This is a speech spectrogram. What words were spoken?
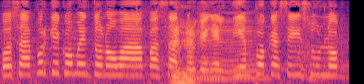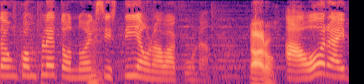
Pues ¿sabes por qué comento no va a pasar? Porque en el tiempo que se hizo un lockdown completo no existía una vacuna. claro. Ahora hay-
